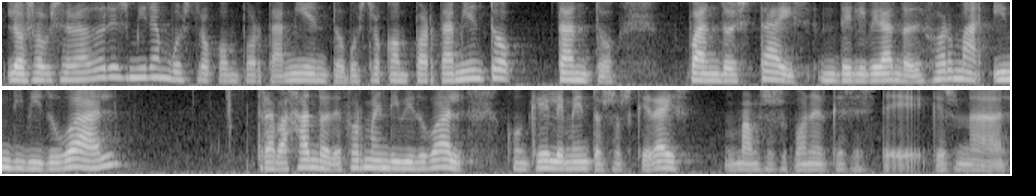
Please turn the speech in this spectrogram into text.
Los observadores miran vuestro comportamiento, vuestro comportamiento tanto cuando estáis deliberando de forma individual, trabajando de forma individual con qué elementos os quedáis, vamos a suponer que es este, que es una,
